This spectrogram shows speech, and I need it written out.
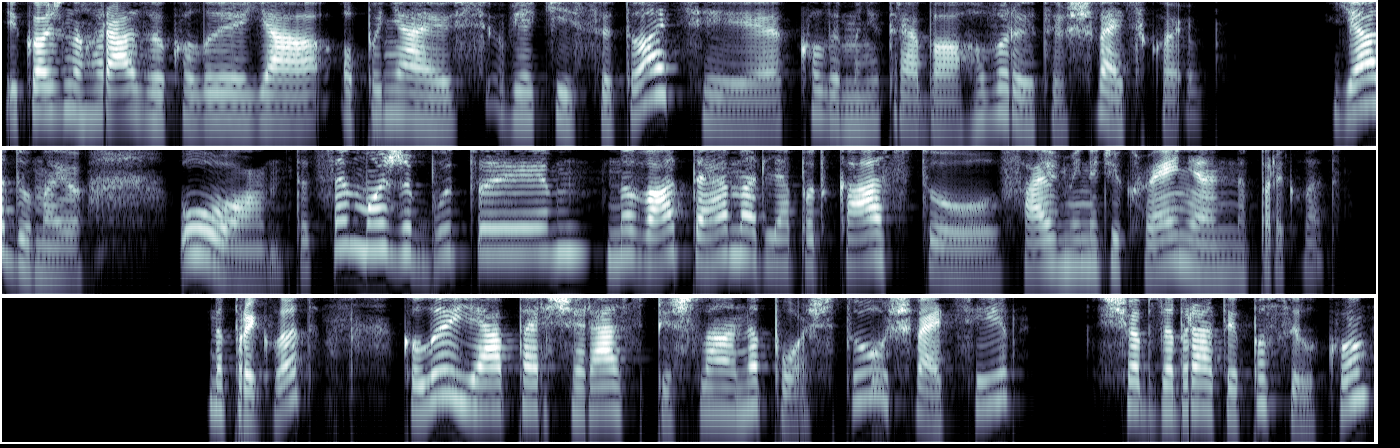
І кожного разу, коли я опиняюсь в якійсь ситуації, коли мені треба говорити шведською, я думаю, о, то це може бути нова тема для подкасту Five Minute Ukrainian, наприклад. Наприклад, коли я перший раз пішла на пошту у Швеції, щоб забрати посилку,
